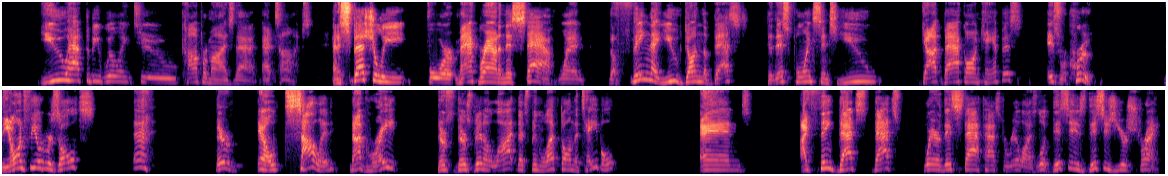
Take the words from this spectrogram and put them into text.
you have to be willing to compromise that at times. And especially for Mack Brown and this staff, when the thing that you've done the best to this point since you got back on campus is recruit. The on-field results, eh, they're you know solid, not great. There's there's been a lot that's been left on the table, and I think that's that's where this staff has to realize. Look, this is this is your strength.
